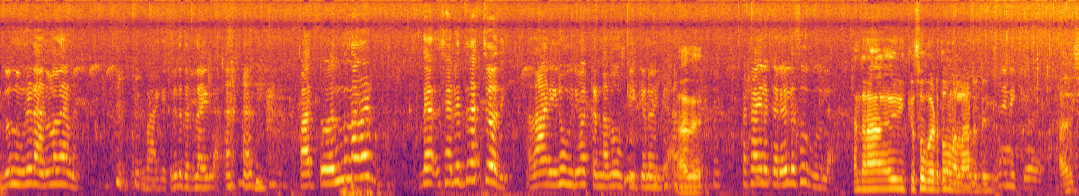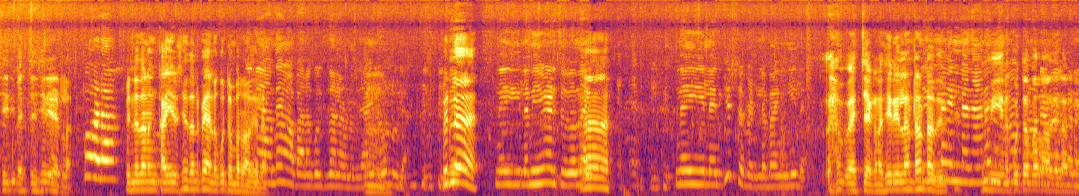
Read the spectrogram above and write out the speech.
ഇതൊന്നും കൂടി ഇടാനുള്ളതാണ്. ഭാഗ്യത്തിന് എടുത്തിട്ടുണ്ടായില്ല. പത്ത് ഒന്ന് നമ്മൾ ശരീരത്തിൽ വെച്ചാൽ മതി. അത് ആരെങ്കിലും ഊരി വെക്കണ്ട നോക്കിക്കണില്ല പക്ഷെ അതിലക്കറി വലിയ സുഖമില്ല എന്താണ്? എനിക്ക് സുഖമായിട്ട് തോന്നല കണ്ടിട്ട്. എനിക്ക് അത് ശരി വെച്ച ശരിയായിട്ടില്ല. പോടാ. പിന്നെ എന്താണ്? കൈ തന്നെ പേന കുറ്റം പറഞ്ഞാൽ മതിയല്ലോ. തേങ്ങാപ്പാലം നല്ലോണം പിന്നെ? നെയ്യില്ല നീ മേടിച്ചത് നന്നായി. നെയ്യില്ല എനിക്ക് ഇഷ്ടപ്പെട്ടില്ല ഭംഗിയില്ല. വെച്ചേക്കണ ശരിയല്ലാണ്ടത് ഇല്ല, ഇല്ല, മീനെ കുറ്റം പറഞ്ഞാൽ മതിയല്ലോ അങ്ങനെ.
